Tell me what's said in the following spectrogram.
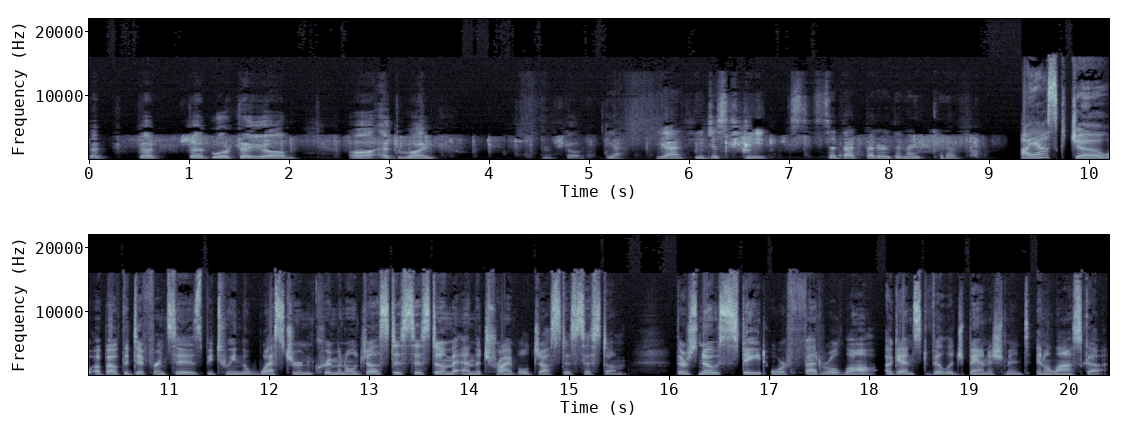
That that that was a um, uh, advice. Understand? Yeah, yeah. He just he said that better than I could have. I asked Joe about the differences between the Western criminal justice system and the tribal justice system. There's no state or federal law against village banishment in Alaska.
